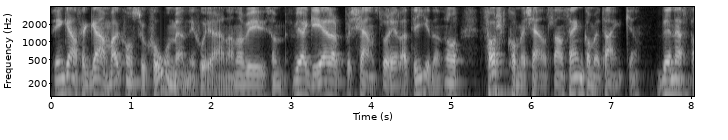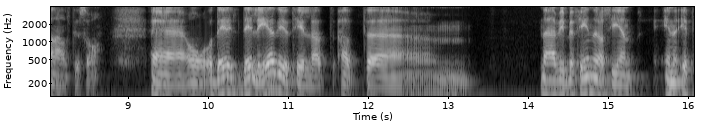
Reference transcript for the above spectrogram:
det är en ganska gammal konstruktion människohjärnan och vi, liksom, vi agerar på känslor hela tiden. Och först kommer känslan, sen kommer tanken. Det är nästan alltid så. Eh, och, och det, det, leder ju till att, att eh, när vi befinner oss i en ett,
